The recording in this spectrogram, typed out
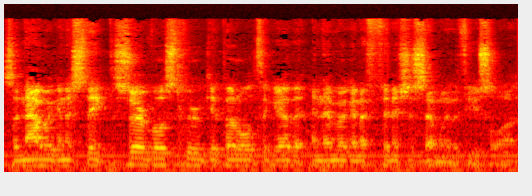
So now we're going to stake the servos through, get that all together, and then we're going to finish assembling the fuselage.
